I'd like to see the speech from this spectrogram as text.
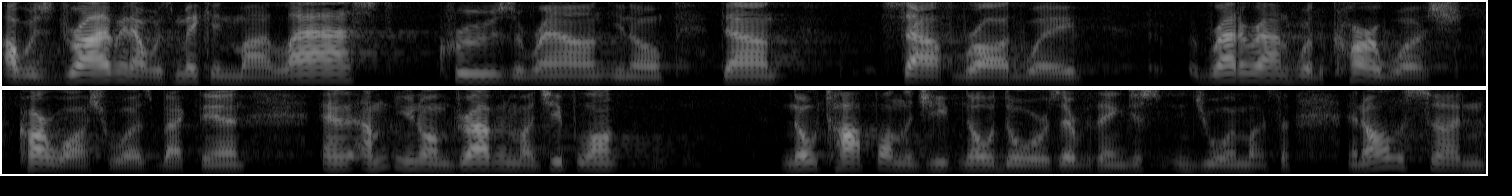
I was driving, I was making my last cruise around, you know, down South Broadway, right around where the car wash, car wash was back then. And I'm, you know, I'm driving my Jeep along, no top on the Jeep, no doors, everything, just enjoying myself. And all of a sudden,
